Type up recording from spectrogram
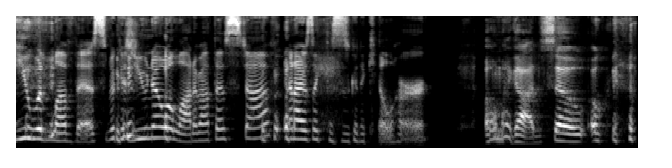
you would love this because you know a lot about this stuff. And I was like, this is going to kill her. Oh my god. So okay.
